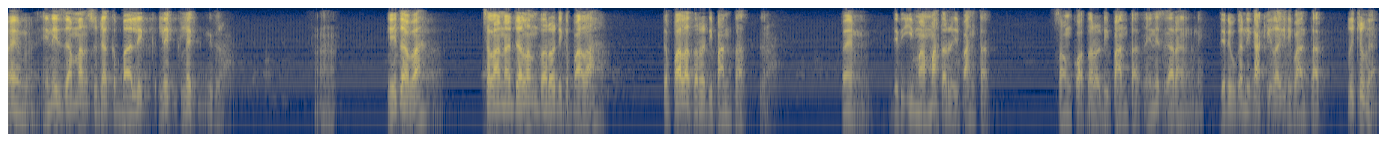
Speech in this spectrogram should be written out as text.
Ini zaman sudah kebalik, lek-lek gitu. Nah, itu apa? Celana dalam taruh di kepala, kepala taruh di pantat. Paham? Jadi imamah taruh di pantat. Songkok taruh di pantat. Ini sekarang nih. Jadi bukan di kaki lagi di pantat. Lucu nggak?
